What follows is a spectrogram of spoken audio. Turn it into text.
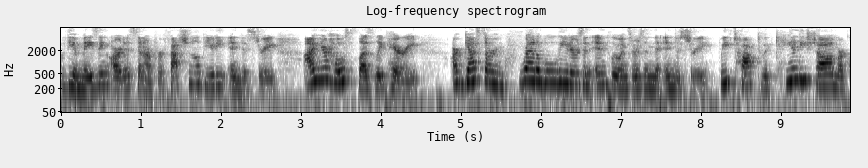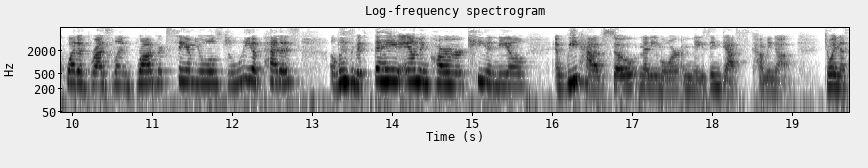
of the amazing artists in our professional beauty industry. I'm your host, Leslie Perry. Our guests are incredible leaders and influencers in the industry. We've talked with Candy Shaw, Marquetta Breslin, Broderick Samuels, Julia Pettis, Elizabeth Fay, Ammon Carter, Kia Neal, and we have so many more amazing guests coming up. Join us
